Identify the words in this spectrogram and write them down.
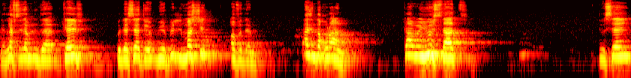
they left them in the cave, but they said we will build a masjid over them. That's in the Quran. Can we use that to say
